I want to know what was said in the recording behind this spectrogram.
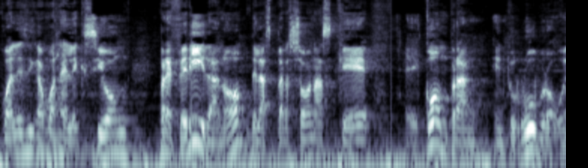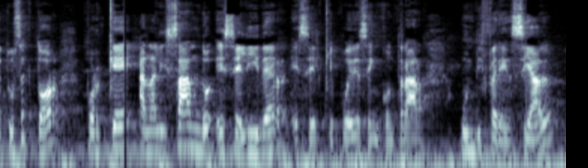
¿Cuál es, digamos, la elección preferida, ¿no? De las personas que eh, compran en tu rubro o en tu sector, porque analizando ese líder es el que puedes encontrar un diferencial,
